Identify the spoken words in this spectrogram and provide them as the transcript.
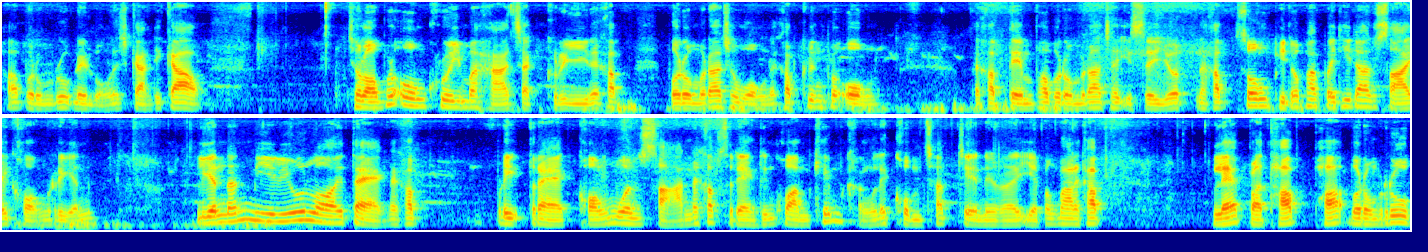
พระบรมรูปในหลวงรัชกาลที่ 9 ฉลองพระองค์ครุยมหาจักรีนะครับบรมราชวงศ์นะครับ ครึ่งพระองค์นะครับ เต็มพระบรมราชอิสริยยศนะครับ ทรงผินพระพักไปที่ด้านซ้ายของเหรียญ เหรียญนั้นมีริ้วรอยแตกนะครับปริแตกของมวลสารนะครับ แสดงถึงความเข้มขังและคมชัดเจนในรายละเอียดมากๆนะครับ และประทับพระบรมรูป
